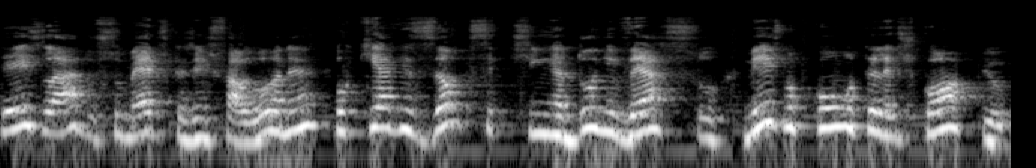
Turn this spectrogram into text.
desde lá dos sumérios que a gente falou, né? Porque a visão que se tinha do universo, mesmo com o telescópio,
